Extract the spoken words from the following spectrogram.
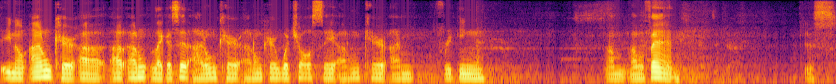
you know, I don't care. Uh, I, I don't like I said. I don't care. I don't care what y'all say. I don't care. I'm freaking. I'm I'm a fan. Just,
